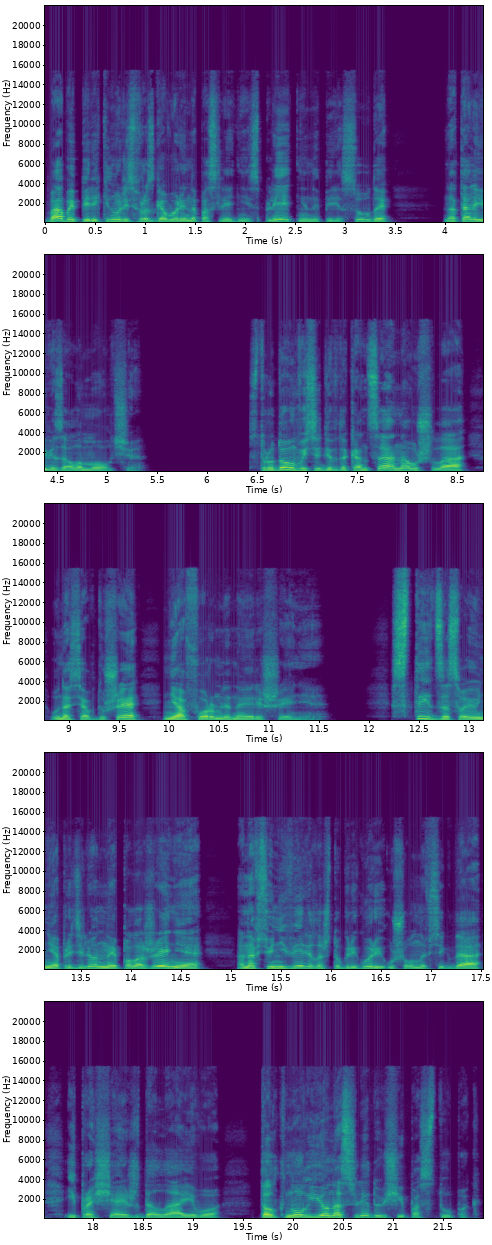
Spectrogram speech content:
Бабы перекинулись в разговоре на последние сплетни, на пересуды. Наталья вязала молча. С трудом высидев до конца, она ушла, унося в душе неоформленное решение. Стыд за свое неопределенное положение, она все не верила, что Григорий ушел навсегда, и, прощая, ждала его, толкнул ее на следующий поступок.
